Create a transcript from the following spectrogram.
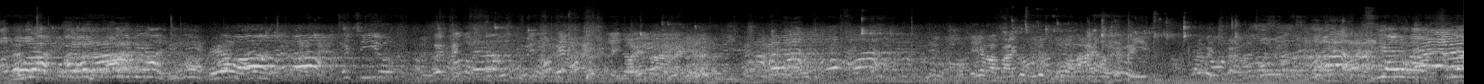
阿兩打呢邊啊，遠啲，俾我玩啊！你話快高佢都唔好話拉佢一邊，因為長。試啊，試啊！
